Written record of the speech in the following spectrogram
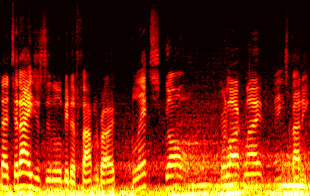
So today's just a little bit of fun, bro. Let's go. Good luck, mate. Thanks, buddy.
